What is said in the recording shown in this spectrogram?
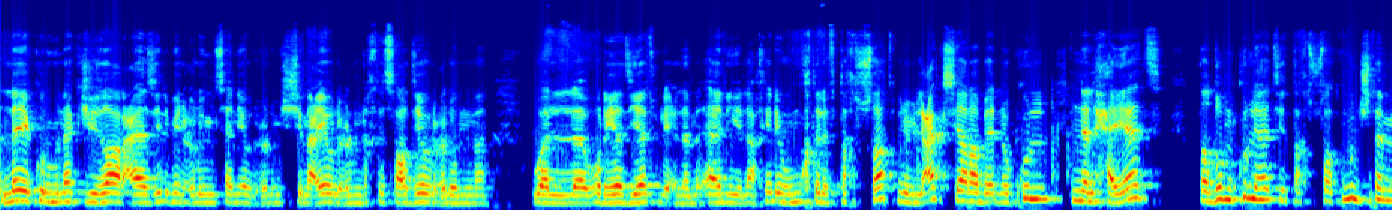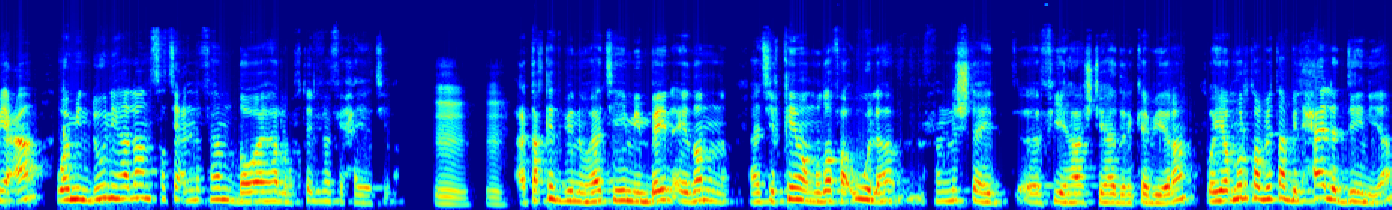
لا يكون هناك جدار عازل بين العلوم الإنسانية والعلوم الاجتماعية والعلوم الاقتصادية والعلوم والرياضيات والإعلام الالي إلى آخره ومختلف التخصصات. بل بالعكس يرى بأن كل أن الحياة تضم كل هذه التخصصات مجتمعة ومن دونها لا نستطيع أن نفهم الظواهر المختلفة في حياتنا. أعتقد بأن هذه من بين أيضا هذه قيمة مضافة أولى نحن نجتهد فيها اجتهادا كبيرا وهي مرتبطة بالحالة الدينية.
